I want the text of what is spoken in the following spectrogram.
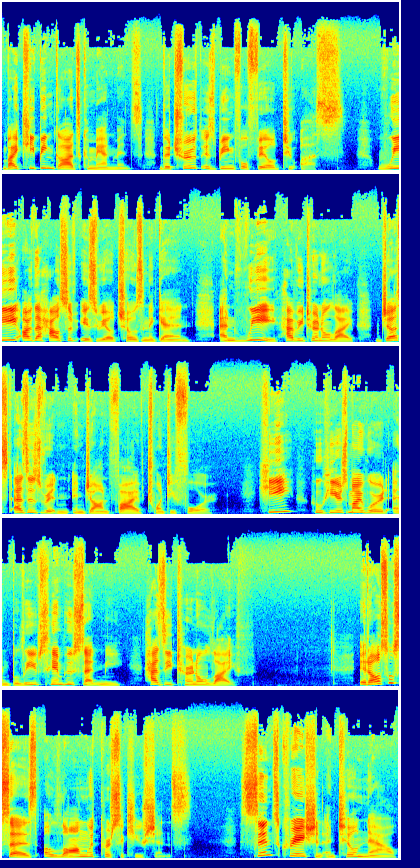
by keeping God's commandments, the truth is being fulfilled to us. We are the house of Israel chosen again, and we have eternal life, just as is written in John 5:24. He who hears my word and believes him who sent me has eternal life. It also says along with persecutions. Since creation until now,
